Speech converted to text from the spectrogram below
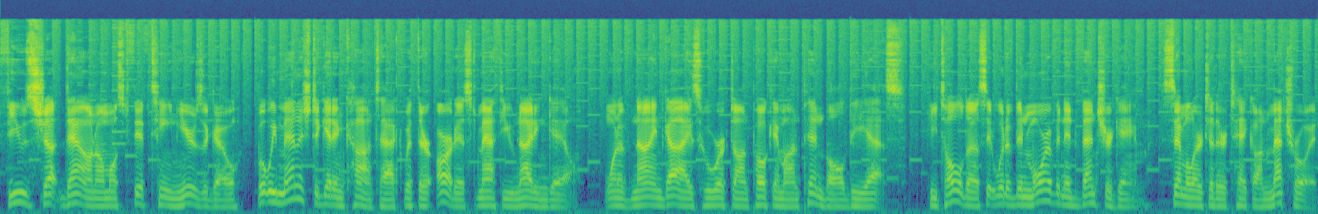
Fuse shut down almost 15 years ago, but we managed to get in contact with their artist Matthew Nightingale, one of nine guys who worked on Pokemon Pinball DS. He told us it would have been more of an adventure game, similar to their take on Metroid.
